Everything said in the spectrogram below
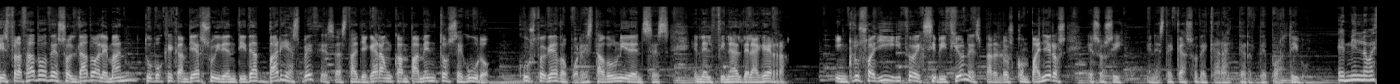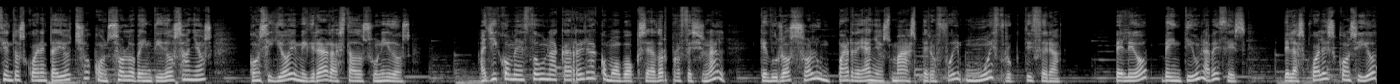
Disfrazado de soldado alemán, tuvo que cambiar su identidad varias veces hasta llegar a un campamento seguro, custodiado por estadounidenses, en el final de la guerra. Incluso allí hizo exhibiciones para los compañeros, eso sí, en este caso de carácter deportivo. En 1948, con solo 22 años, consiguió emigrar a Estados Unidos. Allí comenzó una carrera como boxeador profesional, que duró solo un par de años más, pero fue muy fructífera. Peleó 21 veces, de las cuales consiguió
